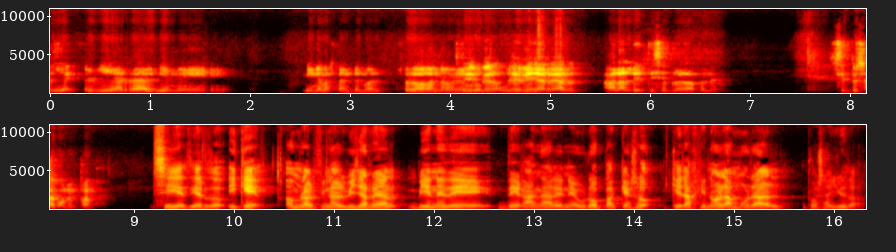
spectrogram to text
Bueno, el, el Villarreal viene, viene bastante mal. Solo ha ganado en Sí, Europa. pero el. Villarreal al Atleti siempre le da pelea. Siempre saca un empate. Sí, es cierto. Y que, hombre, al final Villarreal viene de, de ganar en Europa, que eso, quiera que no, la moral, pues ayuda.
